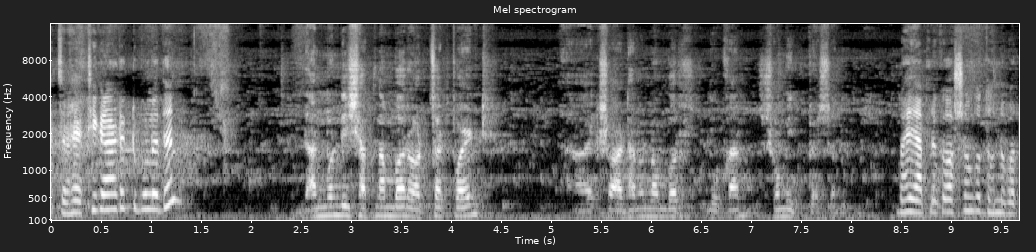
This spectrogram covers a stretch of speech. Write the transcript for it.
আচ্ছা ভাই ঠিকানাটা একটু বলে দেন। ধানমন্ডি সাত নম্বর অর্চার্ড পয়েন্ট একশো আঠারো নম্বর দোকান সমিত ফ্যাশন। ভাই আপনাকে অসংখ্য ধন্যবাদ।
